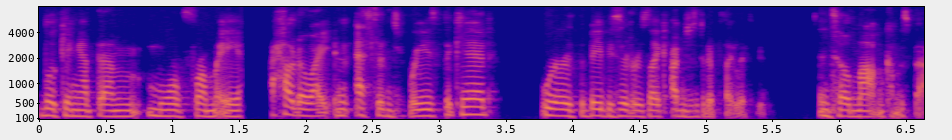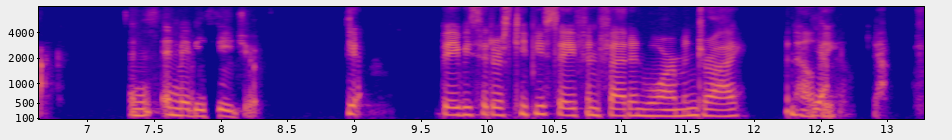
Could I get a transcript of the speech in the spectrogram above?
looking at them more from a how do I, in essence, raise the kid? Whereas the babysitter is like, I'm just going to play with you until mom comes back and, and maybe feed you. Yeah. Babysitters keep you safe and fed and warm and dry and healthy. Yeah. Yeah.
